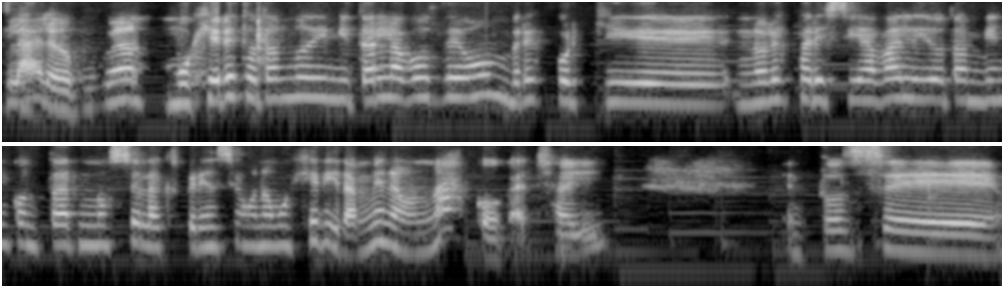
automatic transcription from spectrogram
Claro, bueno, mujeres tratando de imitar la voz de hombres porque no les parecía válido también contar, no sé, la experiencia de una mujer y también era un asco, ¿cachai? Entonces,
